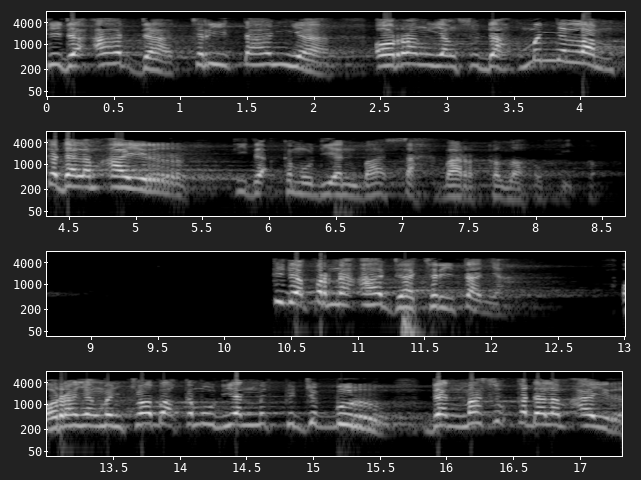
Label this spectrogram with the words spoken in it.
tidak ada ceritanya orang yang sudah menyelam ke dalam air tidak kemudian basah barakallahu fikum. Tidak pernah ada ceritanya. Orang yang mencoba kemudian kejebur dan masuk ke dalam air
